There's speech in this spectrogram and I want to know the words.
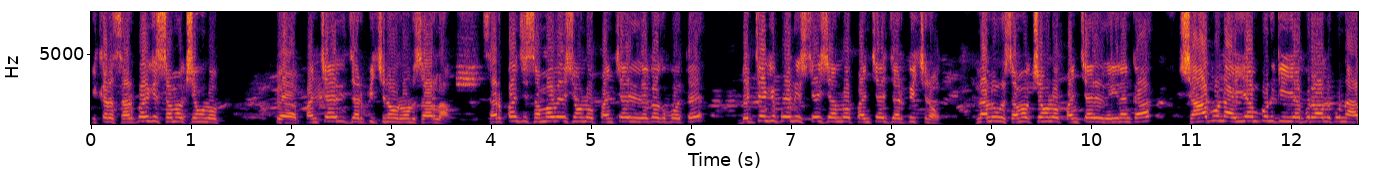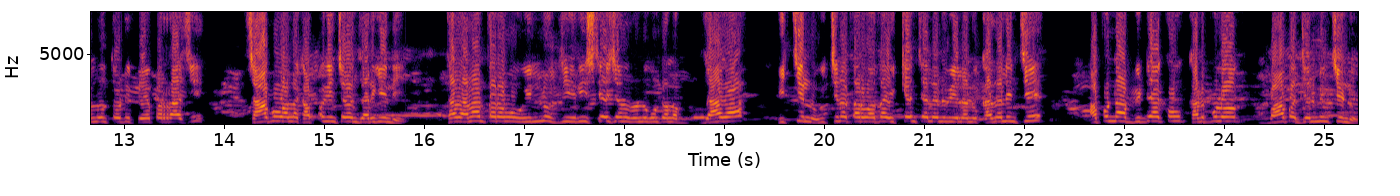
ఇక్కడ సర్పంచ్ సమక్షంలో పంచాయతీ జరిపించినాం రెండు సార్లు. సర్పంచ్ సమావేశంలో పంచాయతీ దిగకపోతే బెజ్జంకి పోలీస్ స్టేషన్లో పంచాయతీ జరిపించినాం. నలుగురు సమక్షంలో పంచాయతీ దిగినాక షాపు అయ్యంపునికి అయ్యపురాలకు నా పేపర్ రాసి షాపు వాళ్ళకి అప్పగించడం జరిగింది. తదనంతరం ఇల్లు రిజిస్ట్రేషన్ రెండు గుంటల జాగా ఇచ్చిళ్ళు. ఇచ్చిన తర్వాత ఇక్కించలేని వీళ్ళను కదిలించి అప్పుడు నా బిడ్డకు కడుపులో బాప జన్మించిండు.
